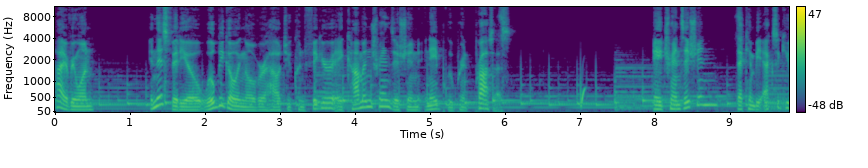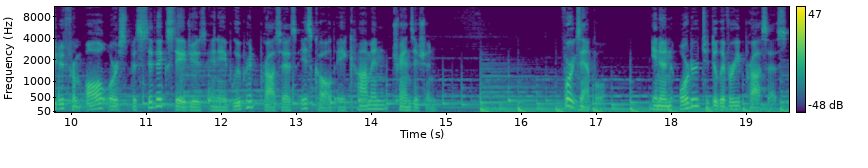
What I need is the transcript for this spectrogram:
Hi everyone. In this video, we'll be going over how to configure a common transition in a blueprint process. A transition that can be executed from all or specific stages in a blueprint process is called a common transition. For example, in an order to delivery process,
